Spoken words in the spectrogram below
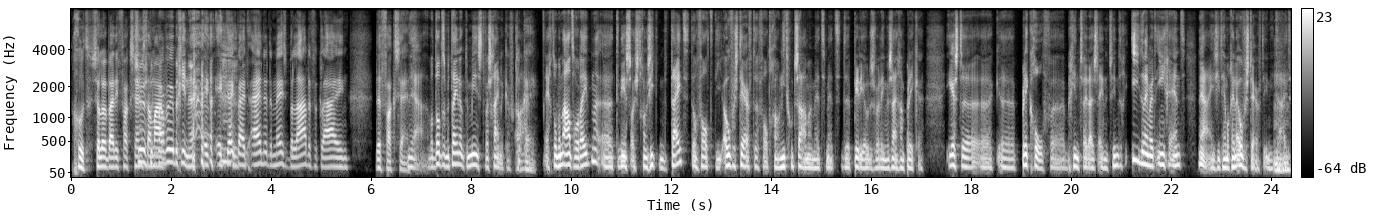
Goed, zullen we bij die vaccins dan maar... Waar wil je beginnen? ik, ik denk bij het einde de meest beladen verklaring de vaccins. Ja, want dat is meteen ook de minst waarschijnlijke verklaring. Echt om een aantal redenen. Uh, ten eerste, als je het gewoon ziet in de tijd, dan valt die oversterfte valt gewoon niet goed samen met, met de periodes waarin we zijn gaan prikken. Eerste uh, prikgolf begin 2021. Iedereen werd ingeënt. Nou ja, en je ziet helemaal geen oversterfte in die mhm. tijd.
